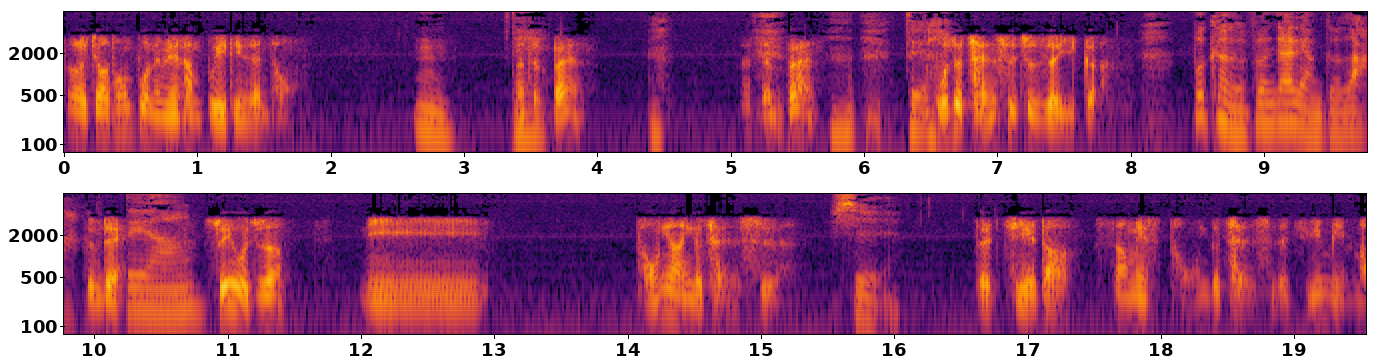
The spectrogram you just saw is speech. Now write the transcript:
到了交通部那边，他们不一定认同。嗯，那怎么办？那怎么办？对啊，我说城市就是这一个，不可能分开两个啦，对不对？对呀、啊。所以我就说，你同样一个城市是的街道上面是同一个城市的居民嘛？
